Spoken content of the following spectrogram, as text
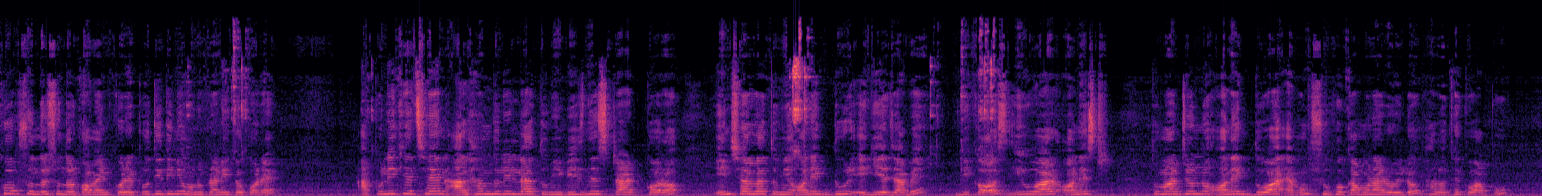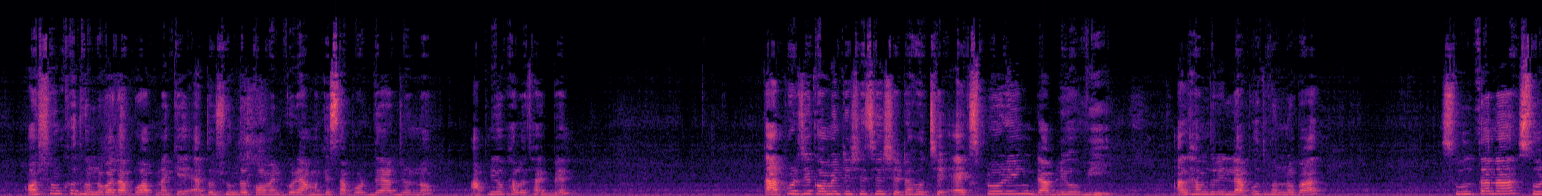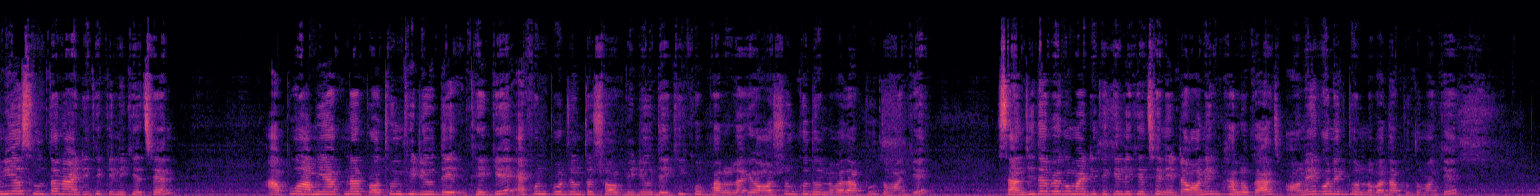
খুব সুন্দর সুন্দর কমেন্ট করে প্রতিদিনই অনুপ্রাণিত করে। আপু লিখেছেন, আলহামদুলিল্লাহ, তুমি বিজনেস স্টার্ট করো। ইনশাল্লাহ তুমি অনেক দূর এগিয়ে যাবে। বিকজ ইউ আর অনেস্ট তোমার জন্য অনেক দোয়া এবং শুভকামনা রইল। ভালো থেকো আপু। অসংখ্য ধন্যবাদ আপু আপনাকে এত সুন্দর কমেন্ট করে আমাকে সাপোর্ট দেওয়ার জন্য। আপনিও ভালো থাকবেন। তারপর যে কমেন্ট এসেছে সেটা হচ্ছে এক্সপ্লোরিং ডাব্লিউ ভি আলহামদুলিল্লাহ আপু, ধন্যবাদ। সুলতানা, সোনিয়া সুলতানা আইডি থেকে লিখেছেন, আপু, আমি আপনার প্রথম ভিডিও থেকে এখন পর্যন্ত সব ভিডিও দেখি, খুব ভালো লাগে। অসংখ্য ধন্যবাদ আপু তোমাকে। সঞ্জিদা বেগম আইডি থেকে লিখেছেন, এটা অনেক ভালো কাজ। অনেক অনেক ধন্যবাদ আপু তোমাকে।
